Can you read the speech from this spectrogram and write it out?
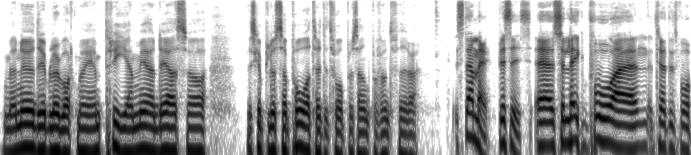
Men nu dribblar du bort mig en premie. Det är alltså vi ska plussa på 32 procent på 54. Stämmer, precis. Eh, så lägg på 32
